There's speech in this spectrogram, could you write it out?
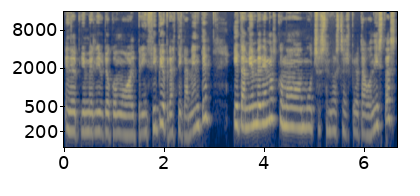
en el primer libro como al principio prácticamente. Y también veremos cómo muchos de nuestros protagonistas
